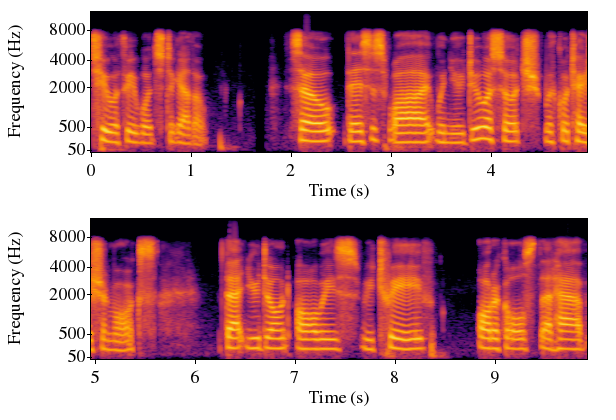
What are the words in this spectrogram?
two or three words together. So this is why when you do a search with quotation marks, that you don't always retrieve articles that have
